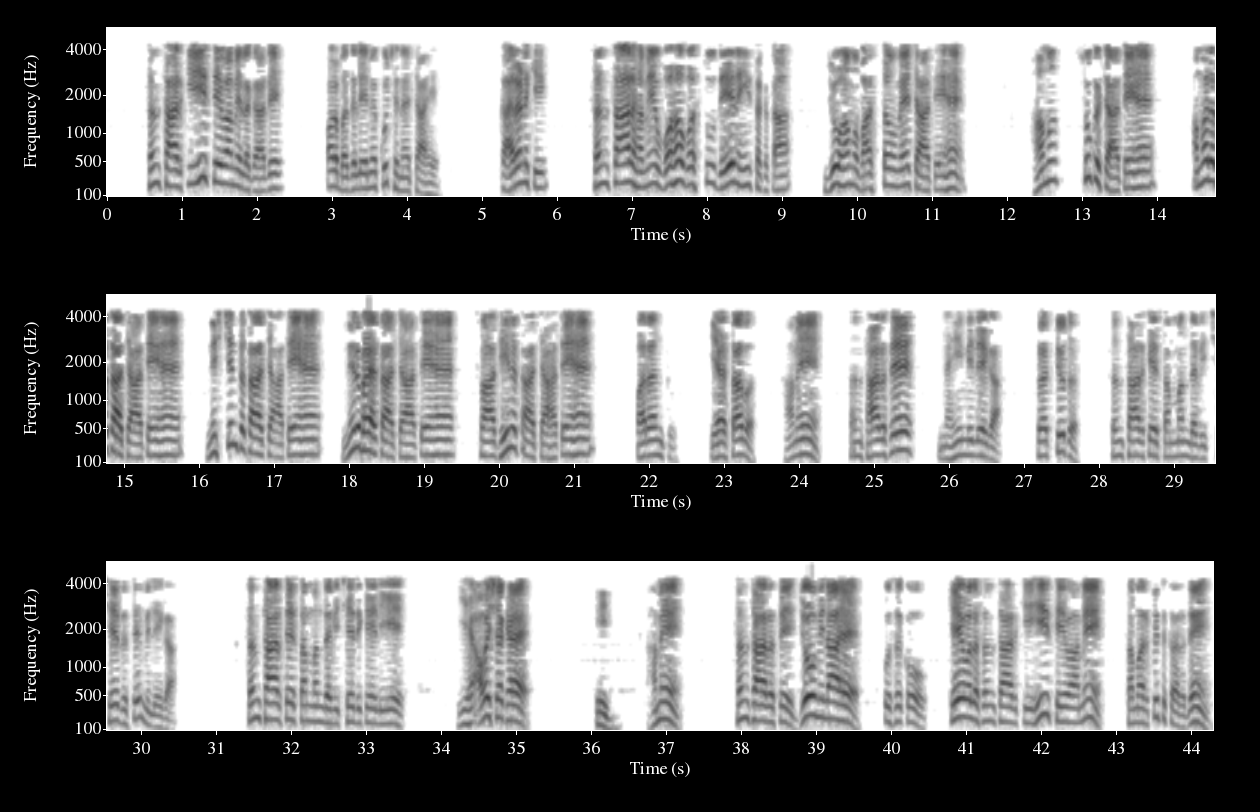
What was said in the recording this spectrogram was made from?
संसार की ही सेवा में लगा दे और बदले में कुछ न चाहे। कारण कि संसार हमें वह वस्तु दे नहीं सकता जो हम वास्तव में चाहते हैं। हम सुख चाहते हैं, अमरता चाहते हैं, निश्चिंतता चाहते हैं, निर्भयता चाहते हैं, स्वाधीनता चाहते हैं। परंतु यह सब हमें संसार से नहीं मिलेगा। प्रत्युत संसार के संबंध विच्छेद से मिलेगा। संसार से संबंध विच्छेद के लिए यह आवश्यक है। कि हमें संसार से जो मिला है उसको केवल संसार की ही सेवा में समर्पित कर दें।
